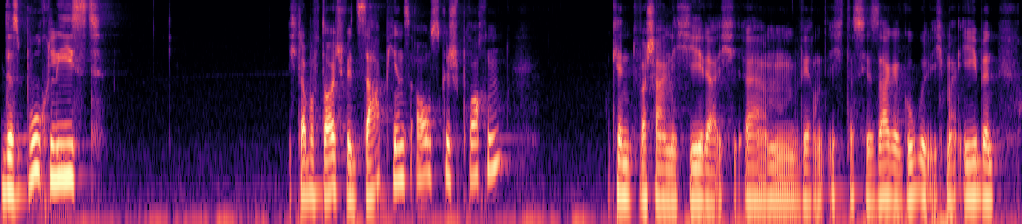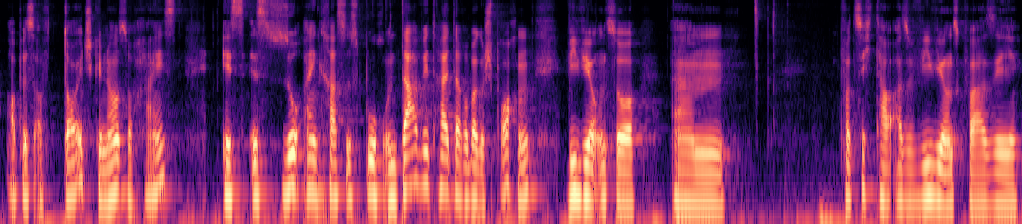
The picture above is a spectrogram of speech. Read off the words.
das Buch liest, ich glaube auf Deutsch wird Sapiens ausgesprochen. Kennt wahrscheinlich jeder. Ich, ähm, während ich das hier sage, google ich mal eben, ob es auf Deutsch genauso heißt. Es ist so ein krasses Buch. Und da wird halt darüber gesprochen, wie wir uns so ähm, vor zigtausend, also wie wir uns quasi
